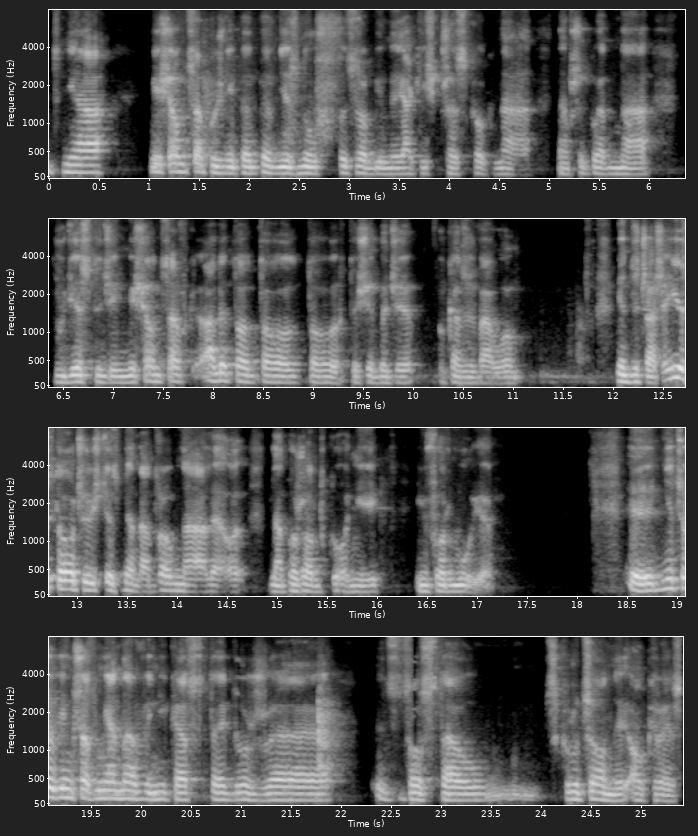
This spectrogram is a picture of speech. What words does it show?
dnia miesiąca, później pe- pewnie znów zrobimy jakiś przeskok na na przykład na 20 dzień miesiąca, ale to, to, to, to się będzie okazywało w międzyczasie. Jest to oczywiście zmiana drobna, ale o, dla porządku o niej informuję. Y, Nieco większa zmiana wynika z tego, że został skrócony okres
